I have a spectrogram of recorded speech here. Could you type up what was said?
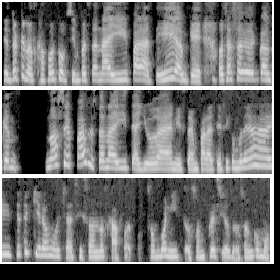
siento que los Hufflepuffs siempre están ahí para ti, aunque, o sea, aunque no sepas, están ahí, te ayudan y están para ti, así como de, ay, yo te quiero mucho, así son los Hufflepuff, son bonitos, son preciosos, son como,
